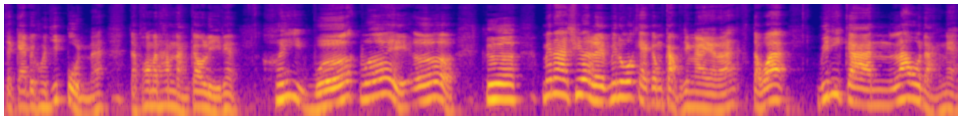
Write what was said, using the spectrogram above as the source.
แต่แกเป็นคนญี่ปุ่นนะ แต่พอมาทำหนังเกาหลีเนี่ยเฮ้ยเวิร์กเว้ยเออ คือไม่น่าเชื่อเลยไม่รู้ว่าแกกำกับยังไงอะนะแต่ว่าวิธีการเล่าหนังเนี่ย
